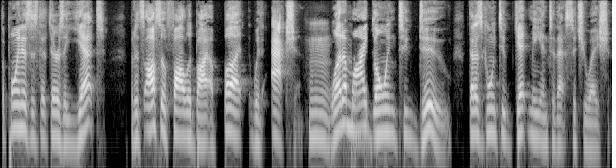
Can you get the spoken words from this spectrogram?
The point is, is that there's a yet, but it's also followed by a but with action. Hmm. What am I going to do that is going to get me into that situation?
